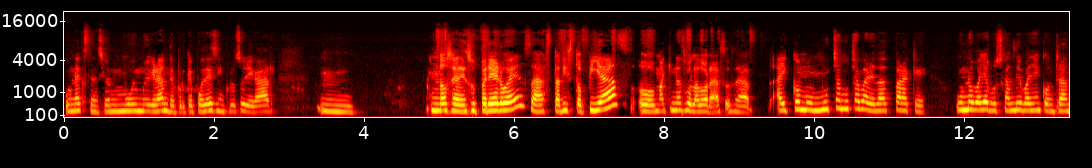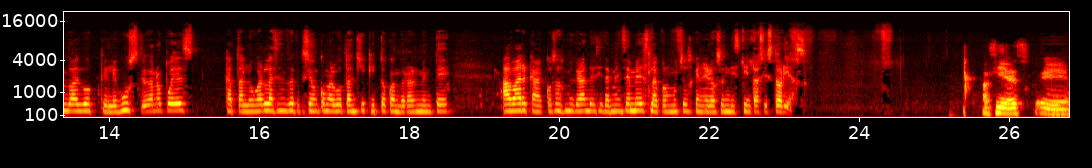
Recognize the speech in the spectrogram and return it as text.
una extensión muy, muy grande, porque puedes incluso llegar, mm, no sé, de superhéroes hasta distopías o máquinas voladoras. O sea, hay como mucha, mucha variedad para que uno vaya buscando y vaya encontrando algo que le guste. O sea, no puedes catalogar la ciencia ficción como algo tan chiquito cuando realmente abarca cosas muy grandes y también se mezcla con muchos géneros en distintas historias. Así es. eh,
